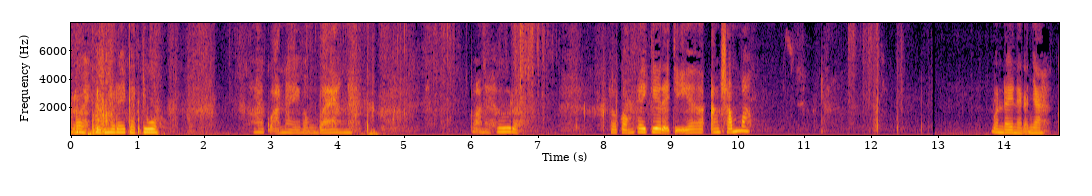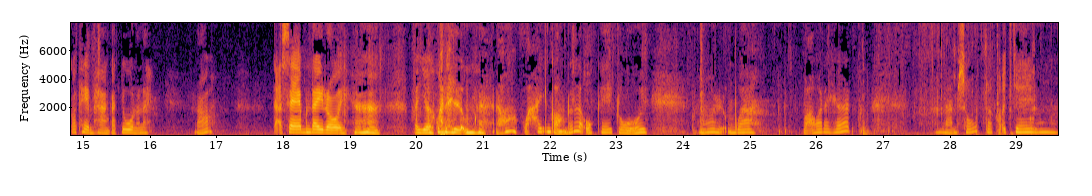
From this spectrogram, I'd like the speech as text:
rồi đựng vô đây cà chua. Hai quả này vàng vàng nè. Quả này hư rồi. Rồi còn cây kia để chị à, ăn sống á. Bên đây này cả nhà có thêm hàng cà chua nữa này đó. Cả xe bên đây rồi. Bây giờ qua đây lụm nè. Đó quả vẫn còn rất là ok trời ơi. Đó, lụm qua bỏ qua đây hết làm sốt ra khỏi chê luôn à.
